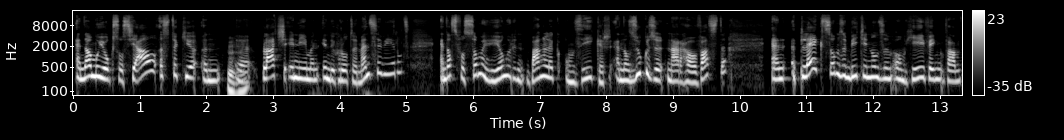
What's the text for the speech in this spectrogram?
En dan moet je ook sociaal een stukje een eh, plaatsje innemen in de grote mensenwereld. En dat is voor sommige jongeren bangelijk onzeker. En dan zoeken ze naar houvasten. En het lijkt soms een beetje in onze omgeving van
